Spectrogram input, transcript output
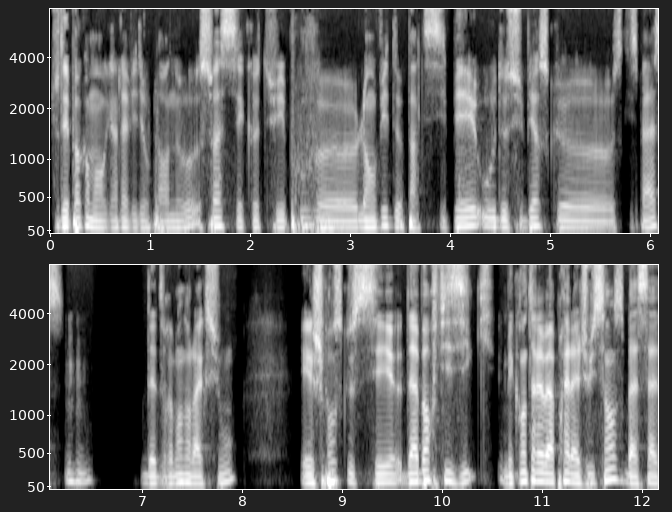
tout dépend comment on regarde la vidéo porno. Soit c'est que tu éprouves euh, l'envie de participer ou de subir ce, que, ce qui se passe, d'être vraiment dans l'action. Et je pense que c'est d'abord physique, mais quand tu arrives après à la jouissance, bah ça,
